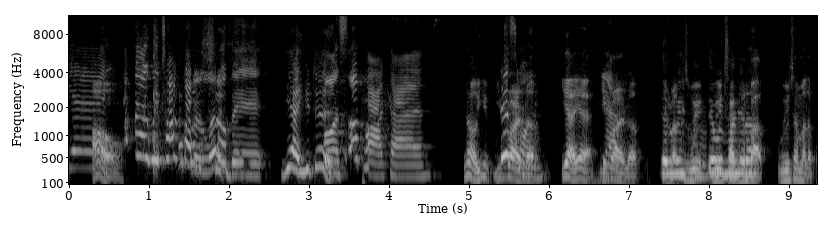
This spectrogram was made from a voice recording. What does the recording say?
yay. Oh. I feel like we talked about it a little you bit Yeah, you did. on some podcasts. No, you, you This brought it up. Yeah, yeah, you Yeah. brought it up. Did You brought- we? 'cause we, we we were talking about we were talking about the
